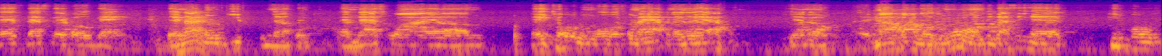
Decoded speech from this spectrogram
That's that's their whole game. They're not going to give you nothing, and that's why um, they told him what was going to happen, and it happened. You know, my father was warned because he had people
